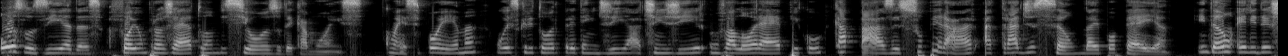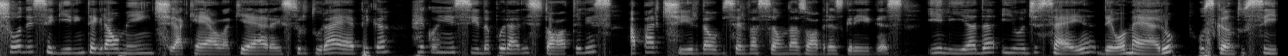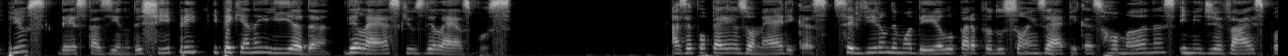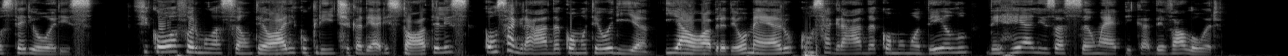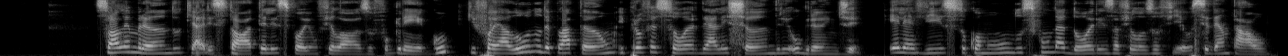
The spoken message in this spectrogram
Os Lusíadas foi um projeto ambicioso de Camões. Com esse poema, o escritor pretendia atingir um valor épico capaz de superar a tradição da epopeia. Então, ele deixou de seguir integralmente aquela que era a estrutura épica reconhecida por Aristóteles a partir da observação das obras gregas Ilíada e Odisseia de Homero, os cantos cíprios de Estasino de Chipre e Pequena Ilíada de Lésquios de Lesbos. As epopeias homéricas serviram de modelo para produções épicas romanas e medievais posteriores. Ficou a formulação teórico-crítica de Aristóteles, consagrada como teoria, e a obra de Homero, consagrada como modelo de realização épica de valor. Só lembrando que Aristóteles foi um filósofo grego que foi aluno de Platão e professor de Alexandre o Grande ele é visto como um dos fundadores da filosofia ocidental,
